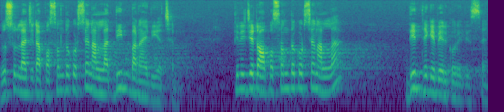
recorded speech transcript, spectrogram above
রসুল্লাহ যেটা পছন্দ করছেন, আল্লাহ দিন বানায় দিয়েছেন। তিনি যেটা অপছন্দ করছেন, আল্লাহ দিন থেকে বের করে দিচ্ছেন।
